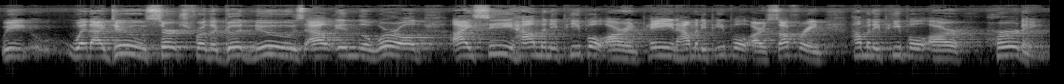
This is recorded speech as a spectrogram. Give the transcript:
We, when I do search for the good news out in the world, I see how many people are in pain, how many people are suffering, how many people are hurting.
